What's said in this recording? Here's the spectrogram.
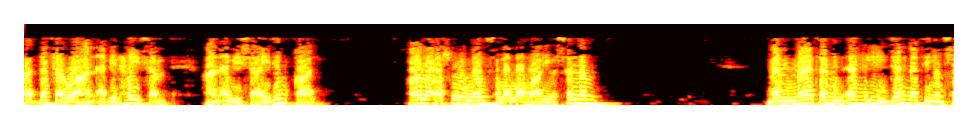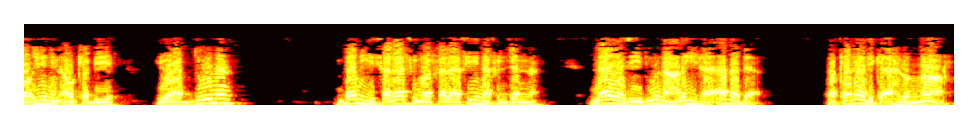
حدثه عن أبي الهيثم عن أبي سعيد قال قال رسول الله صلى الله عليه وسلم من مات من أهل الجنة من صغير أو كبير يردون بني ثلاث وثلاثين في الجنة لا يزيدون عليها أبدا وكذلك أهل النار.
